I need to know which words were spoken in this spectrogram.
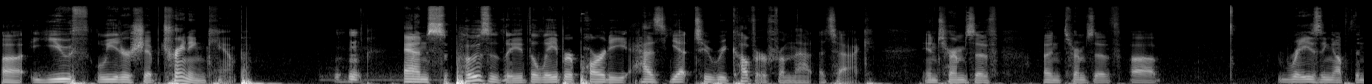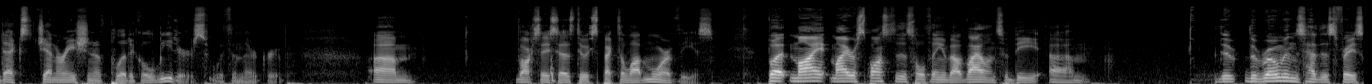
uh, youth leadership training camp. Mm-hmm. And supposedly, the Labor Party has yet to recover from that attack in terms of in terms of uh, raising up the next generation of political leaders within their group. Um, Vox Day says to expect a lot more of these. But my, my response to this whole thing about violence would be um, the, the Romans had this phrase,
